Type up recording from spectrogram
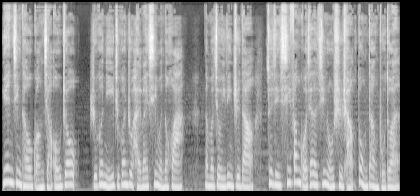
远镜头广角欧洲。如果你一直关注海外新闻的话，那么就一定知道，最近西方国家的金融市场动荡不断，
